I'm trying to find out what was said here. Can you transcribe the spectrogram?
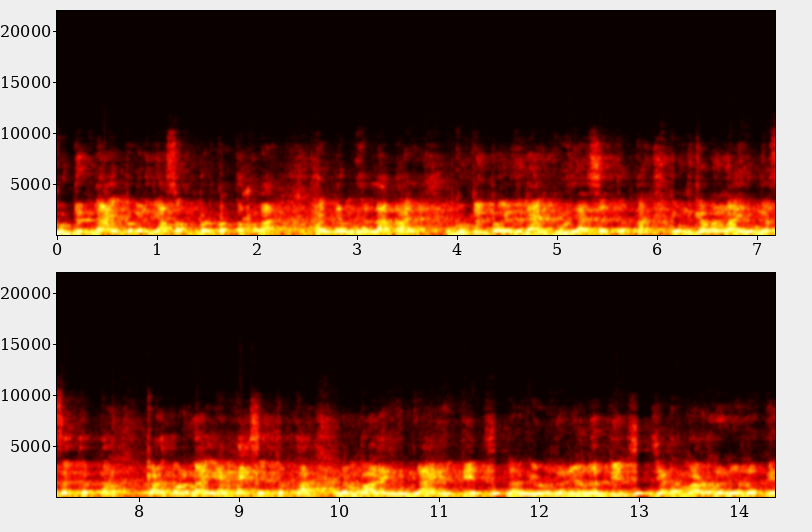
ಗುಡ್ಡಕ್ಕೆ ನಾಯಿ ಬಗಡಿ ಬ್ಯಾಸೋತ್ ಬಡ್ಕೊತಪ್ಪಲ್ಲ ಹಂಗೆ ನಮ್ದೆಲ್ಲ ಬಾಯಿ. ಗುಡ್ಡಕ್ಕೆ ಬಗಡಿದ ನಾಯಿ ಗೂಡು ಹ್ಯಾ ಸತ್ತಪ್ಪ? ಹಿಂದ್ಕೆ ಒಂದು ನಾಯಿ ಹಿಂಗೆ ಸತ್ತಪ್ಪ? ಕಳ್ಕೊಂಡು ನಾಯಿ ಎರ್ಕಾಯಿ ಸತ್ತಪ್ಪ? ನಮ್ಮ ಬಾಳೆ ಹಿಂಗೆ ಆಗೈತಿ ನಾವು ಹೇಳೋದನ್ನ ಹೇಳ್ದತ್ತಿ ಜನ ಮಾಡೋದನ್ನ ಹೇಳ್ದತ್ತಿ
